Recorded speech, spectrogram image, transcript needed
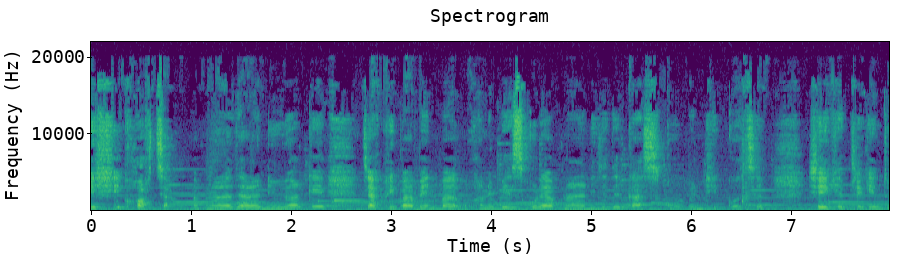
বেশি খরচা। আপনারা যারা নিউ ইয়র্কে চাকরি পাবেন বা ওখানে বেস করে আপনারা নিজেদের কাজ করবেন, ঠিক করছেন, সেই ক্ষেত্রে কিন্তু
